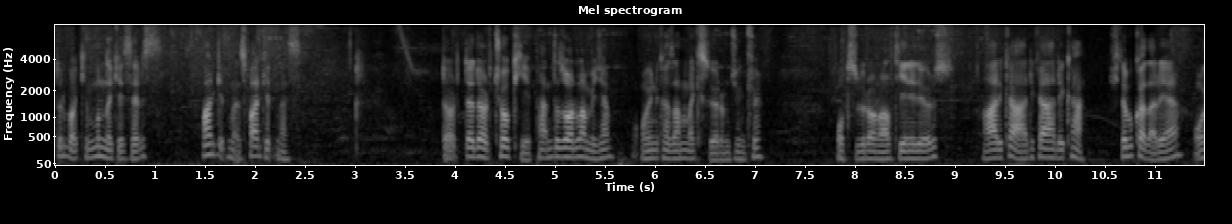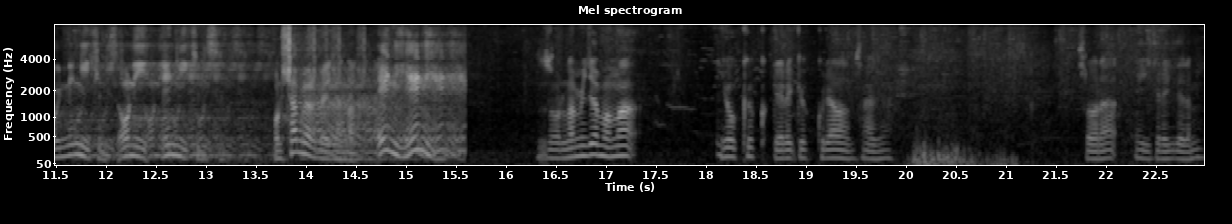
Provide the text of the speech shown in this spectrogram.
Dur bakayım bunu da keseriz. Fark etmez fark etmez. 4'te 4 çok iyi. Penta zorlamayacağım. Oyunu kazanmak istiyorum çünkü. 31-16 yeniliyoruz. Harika harika harika. İşte bu kadar ya. Oyunun en iyi ikilisi. En iyi, en iyi ikilisi. Konuşamıyorum heyecandan. En iyi en iyi. Zorlamayacağım ama yok yok gerek yok kule alalım sadece. Sonra Ejder'e gidelim.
